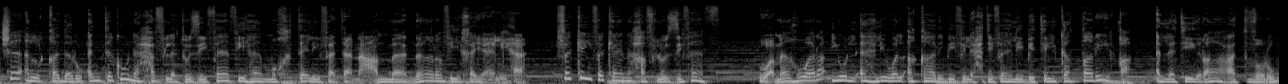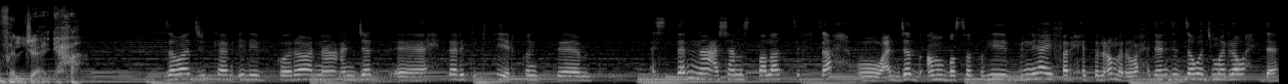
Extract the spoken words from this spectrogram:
شاء القدر أن تكون حفلة زفافها مختلفة عما دار في خيالها. فكيف كان حفل الزفاف؟ وما هو رأي الأهل والأقارب في الاحتفال بتلك الطريقة التي راعت ظروف الجائحة؟ زواجي كان إلي بكورونا عن جد آه، احترت كثير. كنت أستنى عشان الصلاة تفتح وعن جد أنبسط وهي بالنهاية فرحة العمر. الواحد يعني يتزوج مرة واحدة.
